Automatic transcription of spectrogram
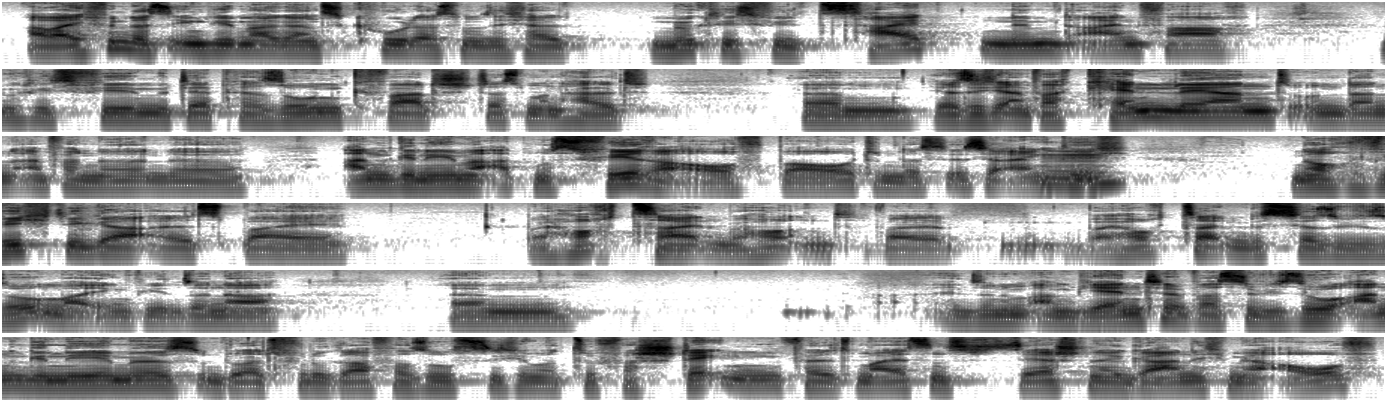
Aber ich finde das irgendwie immer ganz cool, dass man sich halt möglichst viel Zeit nimmt einfach, möglichst viel mit der Person quatscht, dass man halt ähm, ja, sich einfach kennenlernt und dann einfach eine, eine angenehme Atmosphäre aufbaut. Und das ist ja eigentlich noch wichtiger als bei, bei Hochzeiten, bei Ho weil bei Hochzeiten bist du ja sowieso immer irgendwie in so einer ähm, in so einem Ambiente, was sowieso angenehm ist und du als Fotograf versuchst dich immer zu verstecken, fällt meistens sehr schnell gar nicht mehr auf.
